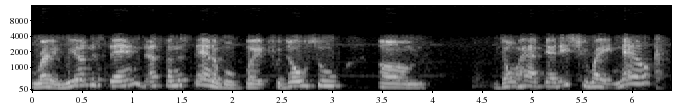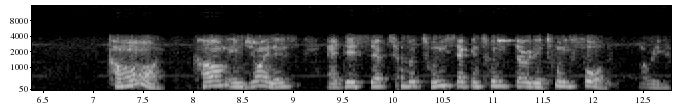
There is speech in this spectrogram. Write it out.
Right, we understand. That's understandable. But for those who um, don't have that issue right now, come on. Come and join us at this September 22nd, 23rd, and 24th. Already got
